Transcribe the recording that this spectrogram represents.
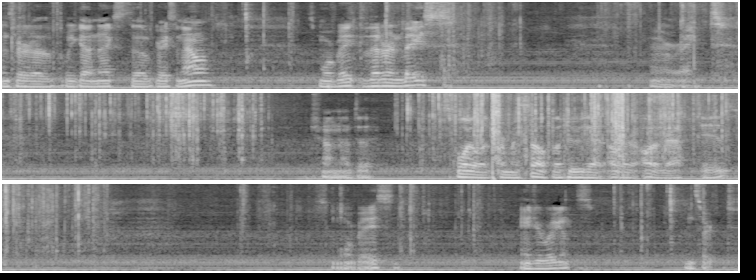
insert of we got next of Grayson Allen. It's more base, veteran base. All right. Trying not to spoil it for myself of who that other autograph is. Some more base. Andrew Wiggins. Insert.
